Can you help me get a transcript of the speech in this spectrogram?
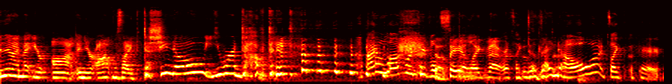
And then I met your aunt, and your aunt was like, Does she know you were adopted? I love when people That's say it like that. Where it's like, does I times. know? It's like, okay.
